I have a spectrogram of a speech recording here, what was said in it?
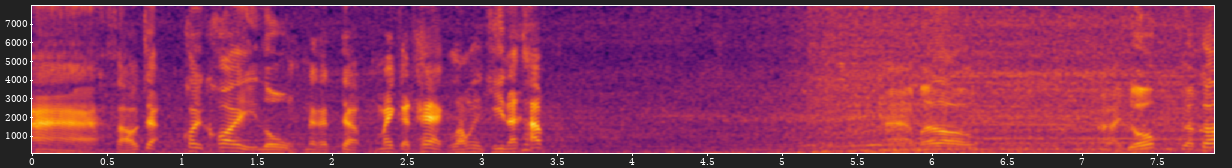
อ่า เสาจะค่อยๆลงนะครับจะไม่กระแทกร้องอีกทีนะครับอ่าเมื่อเราอ่ายกแล้วก็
